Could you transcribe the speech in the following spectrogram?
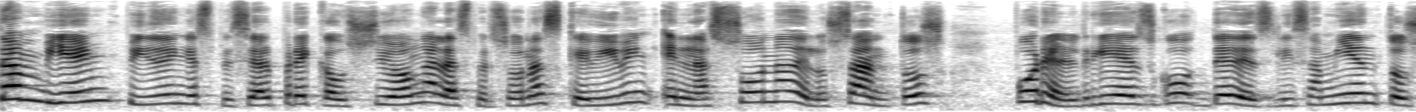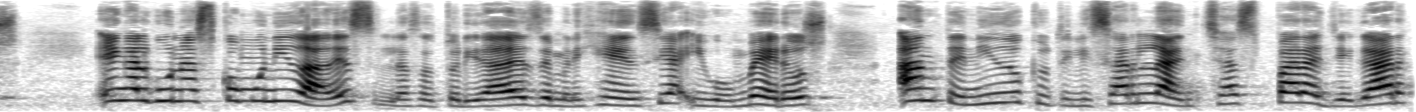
También piden especial precaución a las personas que viven en la zona de Los Santos por el riesgo de deslizamientos. En algunas comunidades, las autoridades de emergencia y bomberos han tenido que utilizar lanchas para llegar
